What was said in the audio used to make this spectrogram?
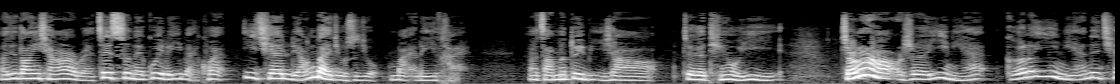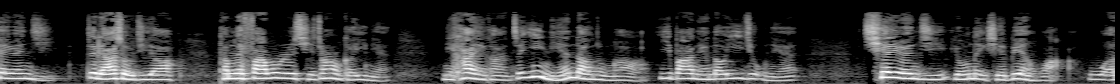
啊，就当一千二呗。这次呢贵了一百块，一千两百九十九买了一台，啊，咱们对比一下啊，这个挺有意义。正好是一年，隔了一年的千元机，这俩手机啊，他们的发布日期正好隔一年。你看一看这一年当中啊，一八年到一九年。千元机有哪些变化？我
